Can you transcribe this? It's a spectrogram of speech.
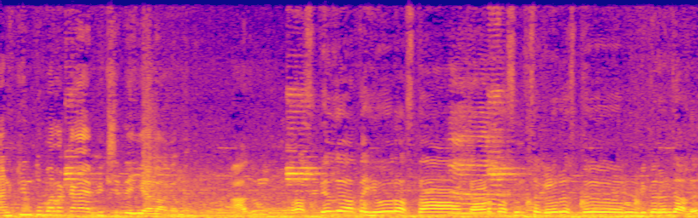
आणखीन तुम्हाला काय अपेक्षित आहे या भागामध्ये? अजून रस्त्याचं आता ह्यो रस्ता काळापासून सगळं रस्तं रुंदीकरण झालं.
